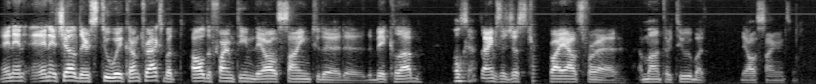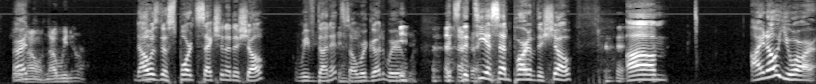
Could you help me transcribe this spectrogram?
And in NHL, there's two way contracts, but all the farm team they all sign to the the, the big club. Okay. Sometimes it's just tryouts for a, a month or two, but they all signed. So All right. now, now we know. That was the sports section of the show. We've done it, so we're good. We're it's the TSN part of the show. Um, I know you are.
